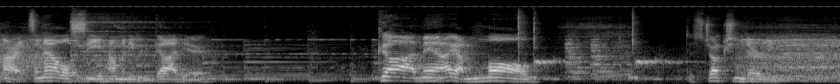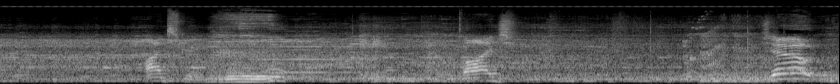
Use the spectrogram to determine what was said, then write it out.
Alright, so now we'll see how many we've got here. God, man, I got mauled. Destruction Derby. I'm screwed. Fudge. Shoot!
